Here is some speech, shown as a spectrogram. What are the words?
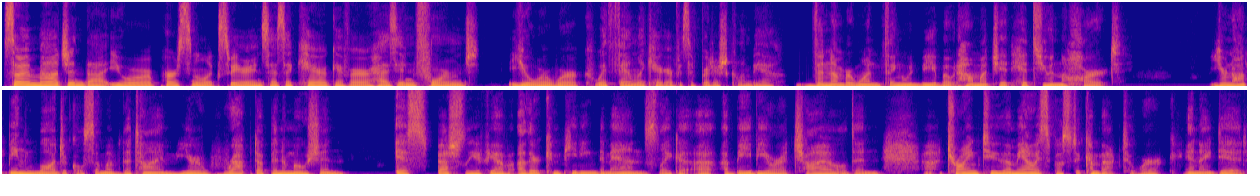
So imagine that your personal experience as a caregiver has informed your work with family caregivers of British Columbia. The number one thing would be about how much it hits you in the heart. You're not being logical some of the time. You're wrapped up in emotion especially if you have other competing demands like a, a baby or a child and uh, trying to i mean i was supposed to come back to work and i did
